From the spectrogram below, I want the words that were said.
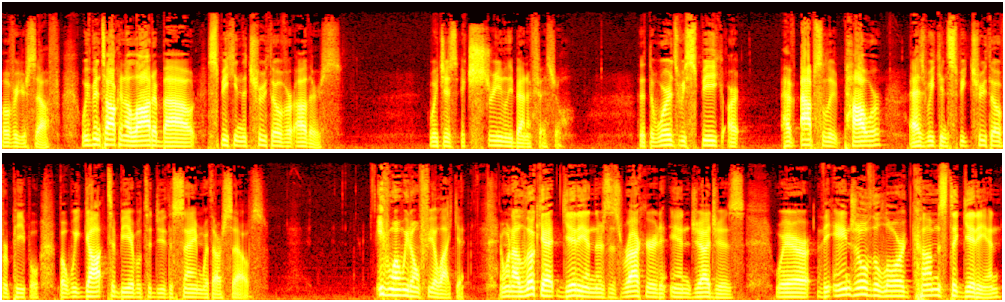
over yourself. We've been talking a lot about speaking the truth over others, which is extremely beneficial. That the words we speak are, have absolute power as we can speak truth over people, but we got to be able to do the same with ourselves. Even when we don't feel like it. And when I look at Gideon, there's this record in Judges where the angel of the Lord comes to Gideon.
